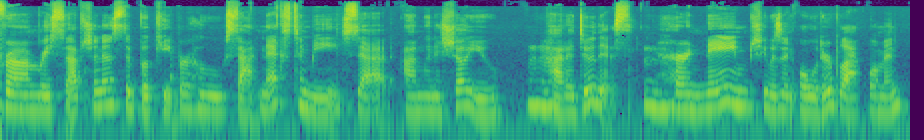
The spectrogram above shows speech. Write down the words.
From receptionist, the bookkeeper who sat next to me said, I'm going to show you Mm-hmm. how to do this. Mm-hmm. Her name, she was an older black woman.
